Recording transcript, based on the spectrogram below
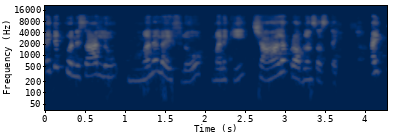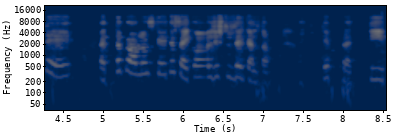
అయితే కొన్నిసార్లు మన లైఫ్లో మనకి చాలా ప్రాబ్లమ్స్ వస్తాయి. అయితే పెద్ద ప్రాబ్లమ్స్కి అయితే సైకాలజిస్టుల దగ్గరికి వెళ్తాం. అంటే ప్రతి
